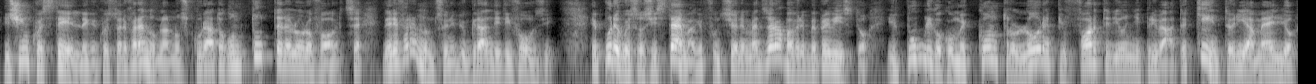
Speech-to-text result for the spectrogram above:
i 5 Stelle che questo referendum l'hanno oscurato con tutte le loro forze, dei referendum sono i più grandi tifosi. Eppure questo sistema che funziona in mezzo Europa avrebbe previsto il pubblico come controllore più forte di ogni privato e chi in teoria meglio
